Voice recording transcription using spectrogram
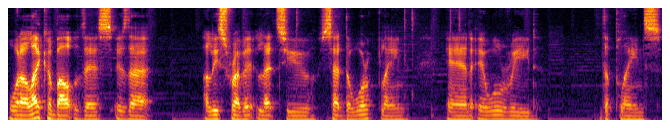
what I like about this is that at least Revit lets you set the work plane and it will read the planes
